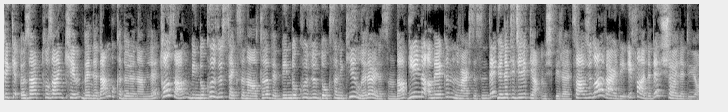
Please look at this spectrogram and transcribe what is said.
Peki Özalp Tozan kim ve neden bu kadar önemli? Tozan 1986 ve 1992 yılları arasında Girne Amerikan Üniversitesi'nde yöneticilik yapmış biri. Savcılığa verdiği ifadede şöyle diyor.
